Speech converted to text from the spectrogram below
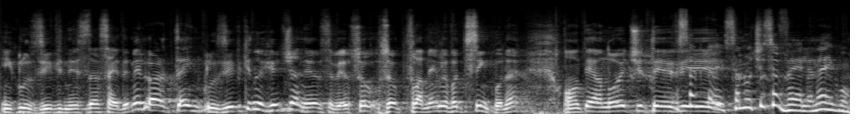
inclusive nesse da saída. Melhor até, inclusive, que no Rio de Janeiro. Você vê, o seu, o seu Flamengo levou de 5, né? Ontem à noite teve. Isso é, isso é notícia velha, né, Rigon?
